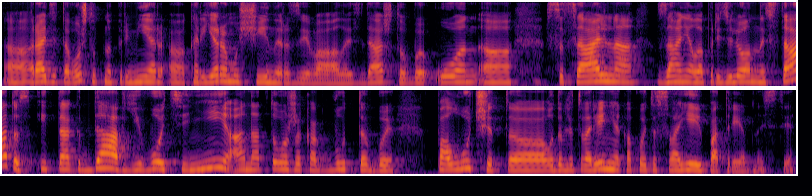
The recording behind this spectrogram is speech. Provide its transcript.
а, ради того, чтобы, например, а, карьера мужчины развивалась, да, чтобы он а, социально занял определенный статус, и тогда в его тени она тоже как будто бы получит удовлетворение какой-то своей потребности.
